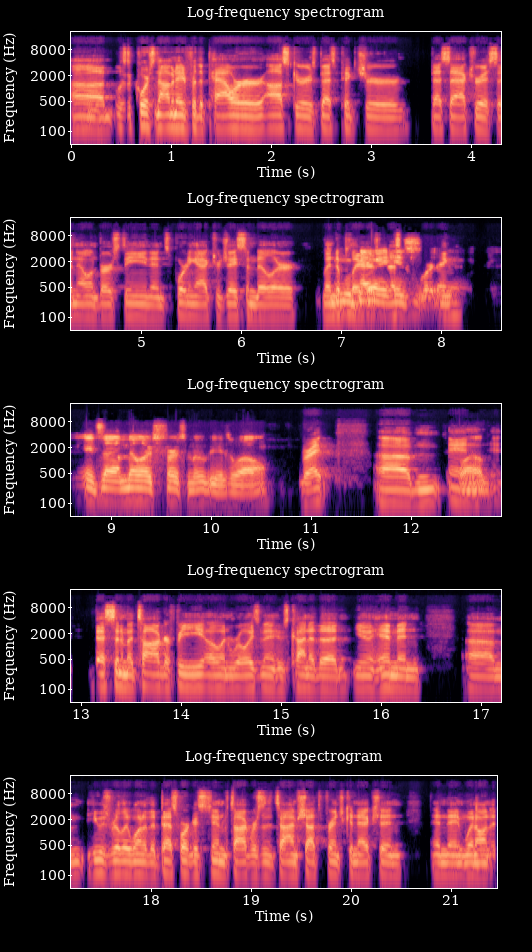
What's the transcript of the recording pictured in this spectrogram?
um, was, of course, nominated for the Power Oscars, Best Picture, Best Actress, and Ellen Burstyn, and Supporting Actor Jason Miller, Linda the Blair's Best his- Supporting, It's uh, Miller's first movie as well. right? Um, and best cinematography, Owen Roizman, who's kind of the you know him and um, he was really one of the best working cinematographers at the time. Shot the French Connection, and then went on to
